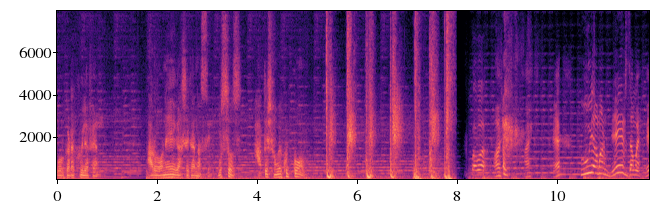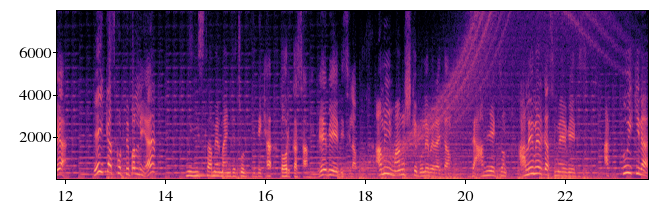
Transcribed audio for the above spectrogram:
বোরকাটা খুলে ফেল। আরও অনেক আশেকান আছে বুঝছস? হাতে সময় খুব কম। বাবা আয়, আয়, হ্যাঁ? তুই আমার মেয়ের জামাই হ্যাঁ? এই কাজ করতে পারলি হ্যাঁ? ইসলামের মাইন্ডে চলতে দেখা তোর কাছে আমি মেয়ে বিয়ে দিছিলাম। আমি মানুষকে বলে বেড়াইতাম যে আমি একজন আলেমের কাছে মেয়ে বিয়ে দিছি। আর তুই কিনা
